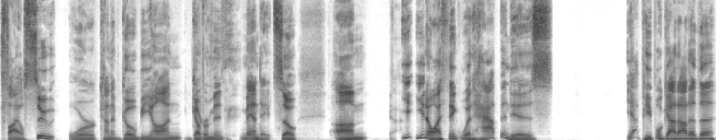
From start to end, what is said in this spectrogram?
file suit or kind of go beyond government mandates. So, um, Yeah. y- you know, I think what happened is, yeah, people got out of the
